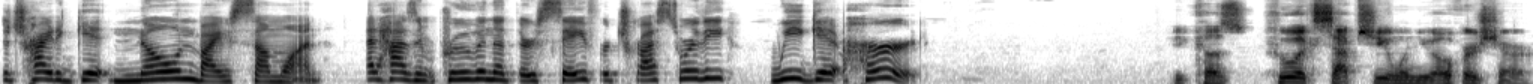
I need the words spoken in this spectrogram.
to try to get known by someone that hasn't proven that they're safe or trustworthy we get hurt because who accepts you when you overshare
